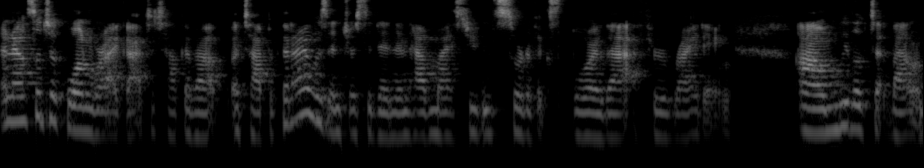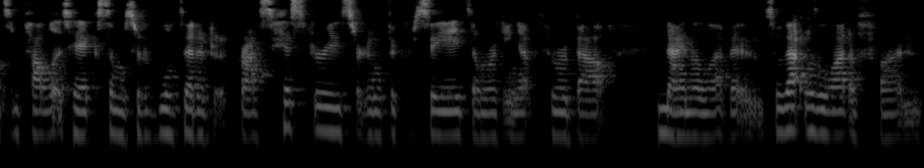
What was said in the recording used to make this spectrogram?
And I also took one where I got to talk about a topic that I was interested in and have my students sort of explore that through writing. Um, we looked at violence and politics, and we sort of looked at it across history, starting with the Crusades and working up through about 9 11. So that was a lot of fun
